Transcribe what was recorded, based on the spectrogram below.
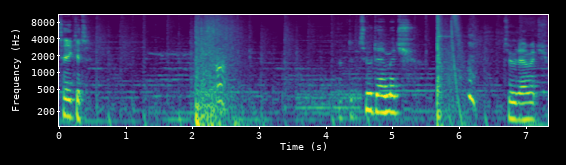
Take it. Did two damage. Two damage.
